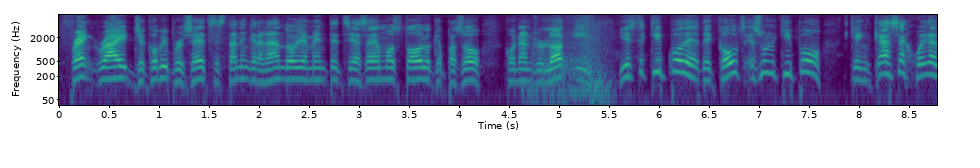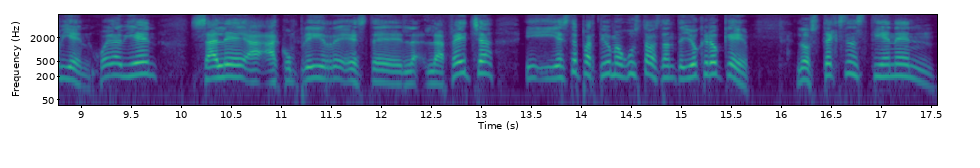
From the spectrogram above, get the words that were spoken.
Frank Wright, Jacoby Brissett se están engranando, obviamente ya sabemos todo lo que pasó con Andrew Luck y, y este equipo de, de Colts es un equipo que en casa juega bien, juega bien, sale a, cumplir este, la, fecha y, este partido me gusta bastante. Yo creo que los Texans tienen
